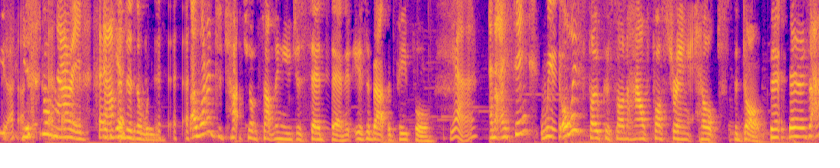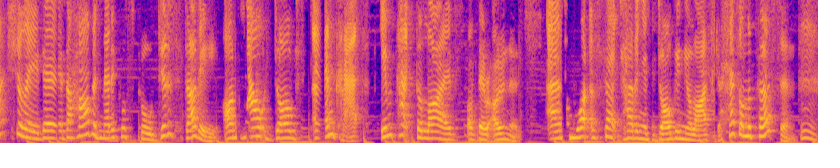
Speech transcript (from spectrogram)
You're still married. Count Yes. as a win. I wanted to touch on something you just said then. It is about the people. Yeah. And I think we always focus on how fostering helps the dog. But there is actually, the, the Harvard Medical School did a study on how dogs and cats impact the lives of their owners and what effect having a dog in your life has on the person. Mm.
